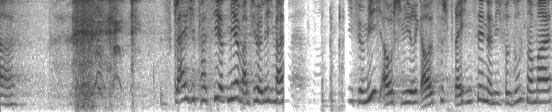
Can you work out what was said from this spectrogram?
Ja, das Gleiche passiert mir natürlich manchmal, die für mich auch schwierig auszusprechen sind. Und ich versuche es nochmal.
